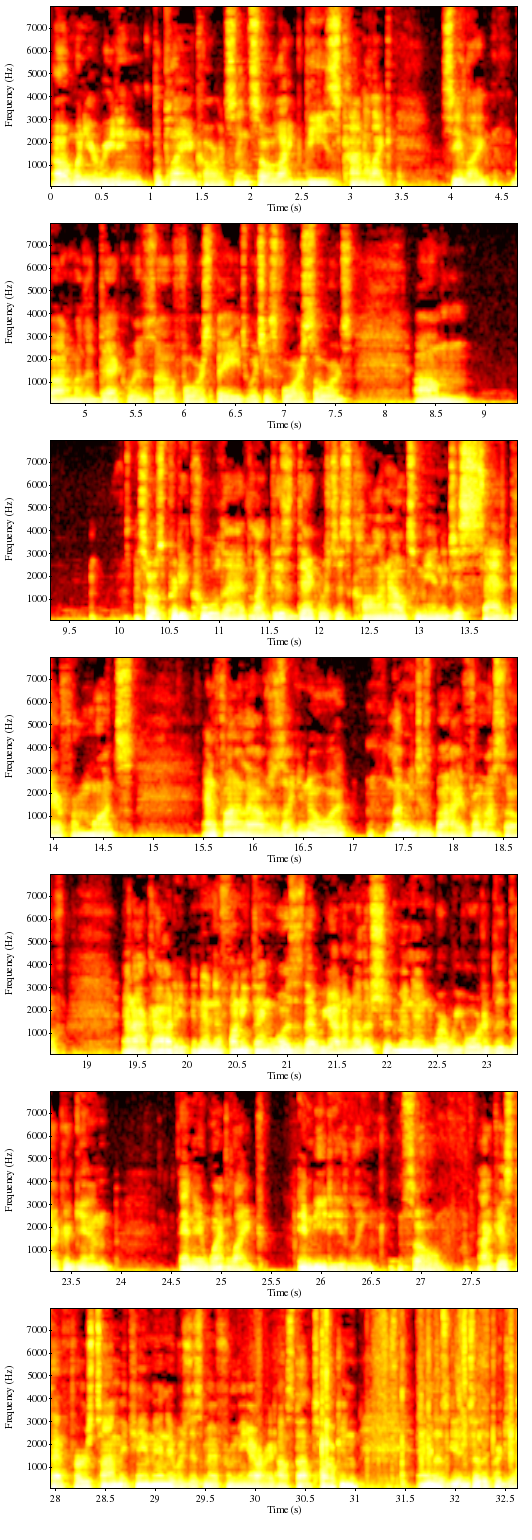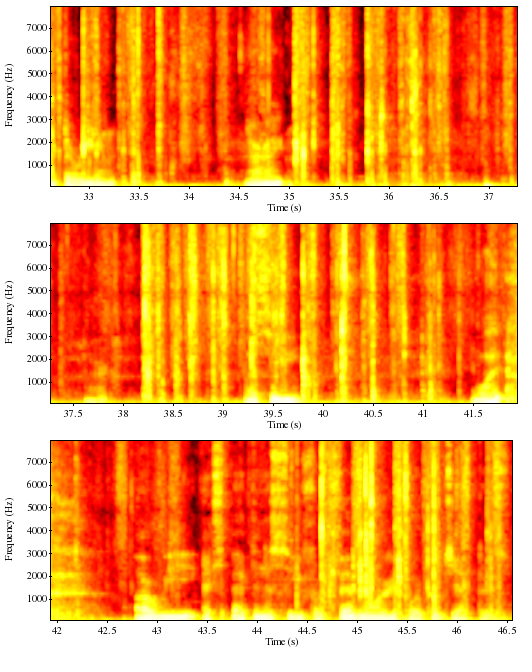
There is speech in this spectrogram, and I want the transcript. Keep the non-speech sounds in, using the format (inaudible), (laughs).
Uh, when you're reading the playing cards, and so like these kind of like See, like, bottom of the deck was uh, four spades, which is four swords. Um, so it's pretty cool that, like, this deck was just calling out to me, and it just sat there for months. And finally, I was just like, you know what? Let me just buy it for myself. And I got it. And then the funny thing was is that we got another shipment in where we ordered the deck again, and it went, like, immediately. So I guess that first time it came in, it was just meant for me. All right, I'll stop talking, and let's get into the projector reading. All right. All right. Let's see. What are we expecting to see for February for projectors?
